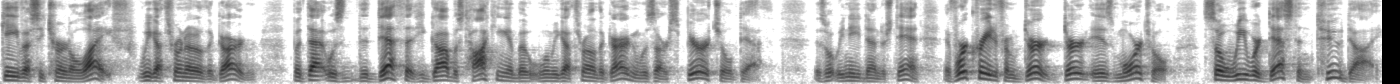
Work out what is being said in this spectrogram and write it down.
gave us eternal life. We got thrown out of the garden. But that was the death that he, God was talking about when we got thrown out of the garden was our spiritual death, is what we need to understand. If we're created from dirt, dirt is mortal. So we were destined to die.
